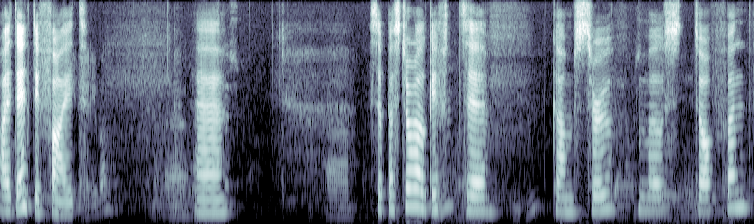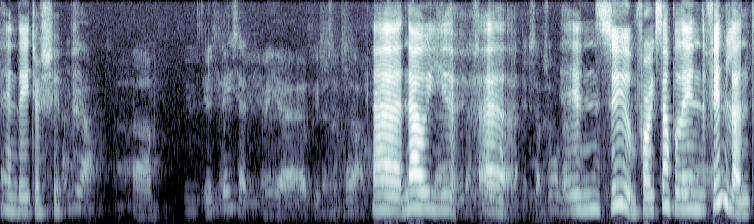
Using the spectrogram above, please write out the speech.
identified. uh, so pastoral gift uh, comes through most often in leadership uh, now you, uh, in zoom for example in finland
